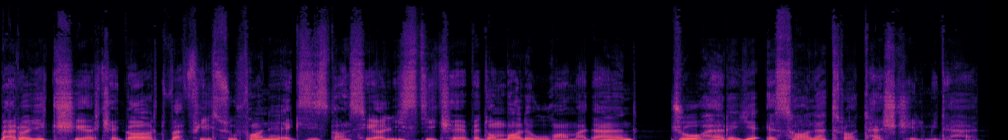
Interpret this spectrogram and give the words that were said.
برای کیرکگارد و فیلسوفان اگزیستانسیالیستی که به دنبال او آمدند جوهره اصالت را تشکیل می دهد.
